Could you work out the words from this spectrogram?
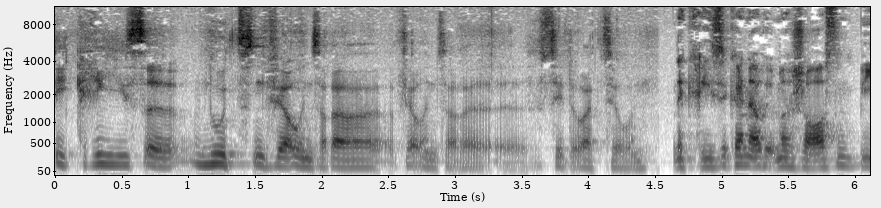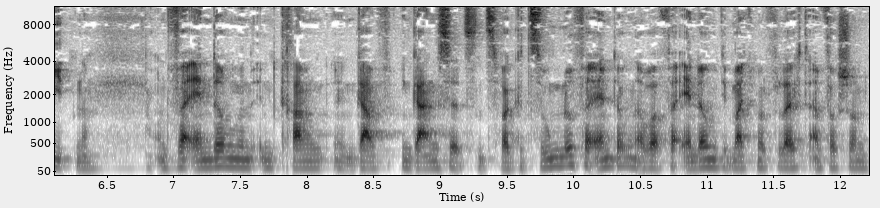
die, Krise nutzen für unsere, für unsere Situation? Eine Krise kann ja auch immer Chancen bieten und Veränderungen in, in, in Gang setzen. Zwar gezwungene Veränderungen, aber Veränderungen, die manchmal vielleicht einfach schon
